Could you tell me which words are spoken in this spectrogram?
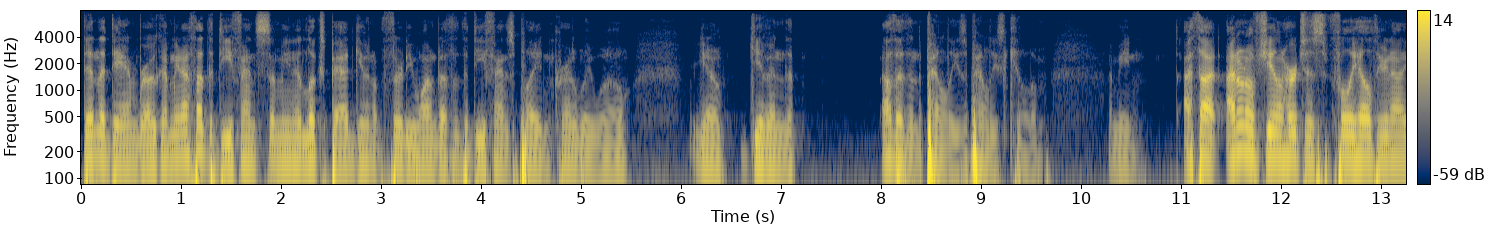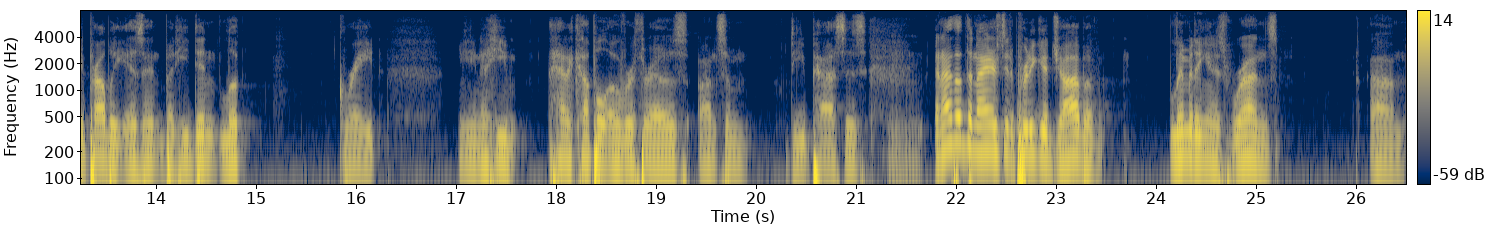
then the dam broke. I mean, I thought the defense. I mean, it looks bad giving up 31, but I thought the defense played incredibly well. You know, given the other than the penalties, the penalties killed him. I mean, I thought I don't know if Jalen Hurts is fully healthy or not. He probably isn't, but he didn't look great. You know, he had a couple overthrows on some deep passes, Mm-hmm. and I thought the Niners did a pretty good job of limiting his runs. Um,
